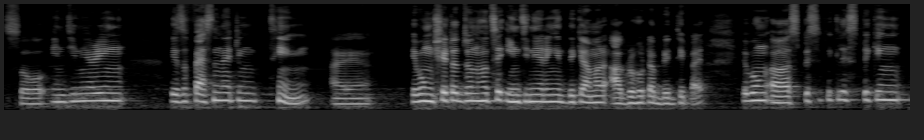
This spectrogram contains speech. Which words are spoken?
So engineering is a fascinating thing এবং সেটার জন্য হচ্ছে ইঞ্জিনিয়ারিংয়ের দিকে আমার আগ্রহটা বৃদ্ধি পায় এবং স্পেসিফিকলি স্পিকিং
